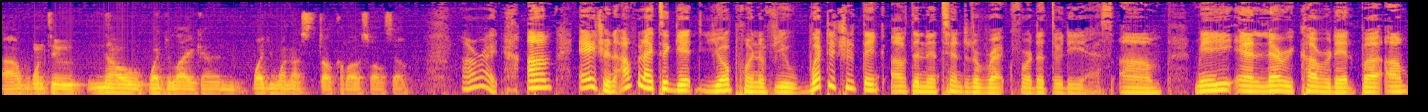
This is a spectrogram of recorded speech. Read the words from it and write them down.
uh, we want to know what you like and what you want us to talk about as well. So All right. Um, Adrian, I would like to get your point of view. What did you think of the Nintendo Direct for the 3DS? Um, me and Larry covered it, but um,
